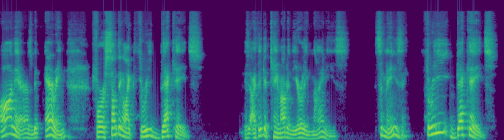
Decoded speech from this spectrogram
on air, has been airing for something like three decades. I think it came out in the early 90s. It's amazing. Three decades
